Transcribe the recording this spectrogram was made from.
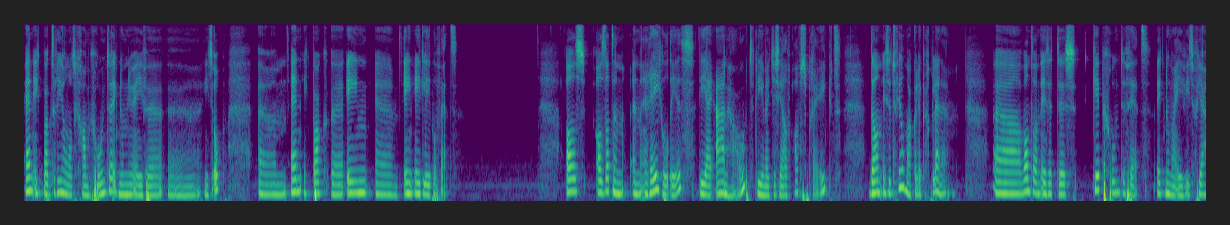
En ik pak 300 gram groente. Ik noem nu even uh, iets op. Um, en ik pak één, uh, één eetlepel vet. Als, als dat een, een regel is die jij aanhoudt, die je met jezelf afspreekt, dan is het veel makkelijker plannen. want dan is het dus kip, groente, vet. Ik noem maar even iets, of ja,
